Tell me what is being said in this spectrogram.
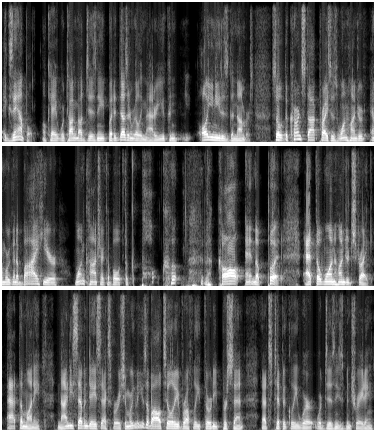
example, okay, we're talking about Disney, but it doesn't really matter. You can all you need is the numbers. So the current stock price is 100 and we're going to buy here one contract of both the the call and the put at the 100 strike at the money. 97 days to expiration. We're going to use a volatility of roughly 30% that's typically where where disney's been trading.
